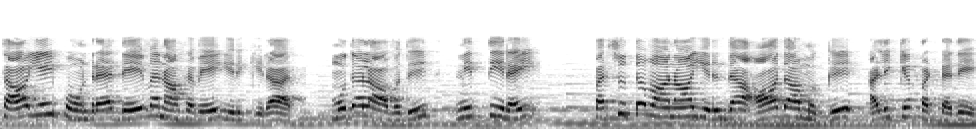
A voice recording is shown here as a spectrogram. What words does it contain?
தாயை போன்ற தேவனாகவே இருக்கிறார். முதலாவது நித்திரை பரிசுத்தவானாயிருந்த ஆதாமுக்கு அளிக்கப்பட்டது.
